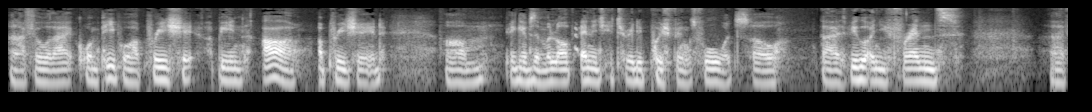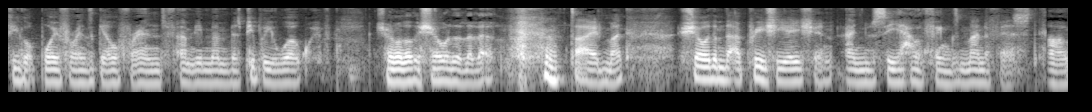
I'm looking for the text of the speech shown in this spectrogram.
And I feel like when people appreciate being are appreciated, um, it gives them a lot of energy to really push things forward. So, guys, if you got any friends, uh, if you got boyfriends, girlfriends, family members, people you work with, show them little show them. tired man. Show them that appreciation, and you'll see how things manifest. Um,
